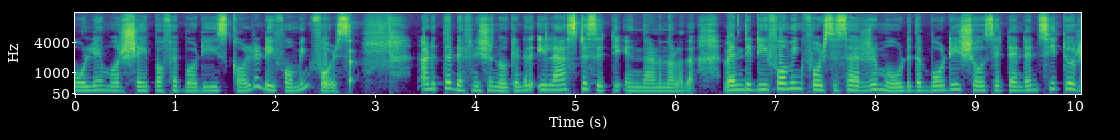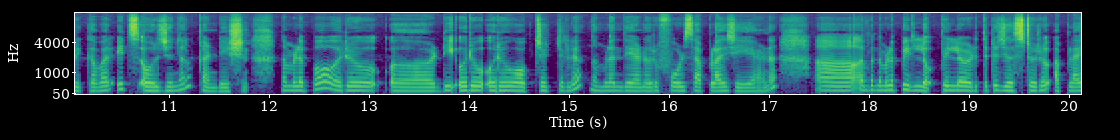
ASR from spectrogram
volume or shape of a body is called deforming force അടുത്ത ഡെഫിനിഷൻ നോക്കേണ്ടത് ഇലാസ്റ്റിസിറ്റി എന്താണെന്നുള്ളത് when the deforming forces are removed the body shows a tendence tendency to recover its original condition നമ്മളിപ്പോൾ ഒരു ഡി ഒരു ഒരു ഒബ്ജക്റ്റിൽ നമ്മൾ എന്ത് ചെയ്യാണ് ഒരു ഫോഴ്സ് അപ്ലൈ ചെയ്യാണ് ഇപ്പം നമ്മൾ പില്ലോ പില്ലോ എടുത്തിട്ട് ജസ്റ്റ് ഒരു അപ്ലൈ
